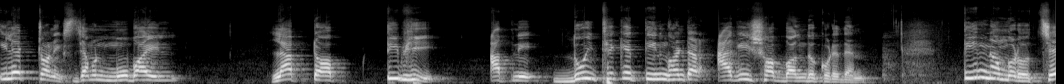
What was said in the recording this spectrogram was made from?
ইলেকট্রনিক্স যেমন মোবাইল ল্যাপটপ টিভি আপনি দুই থেকে তিন ঘণ্টার আগেই সব বন্ধ করে দেন। তিন নম্বর হচ্ছে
